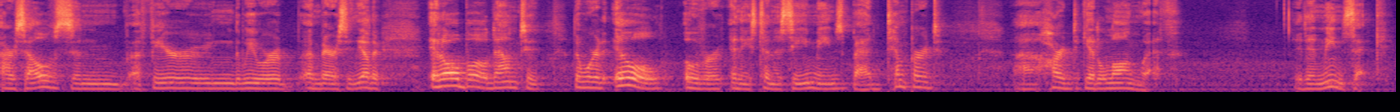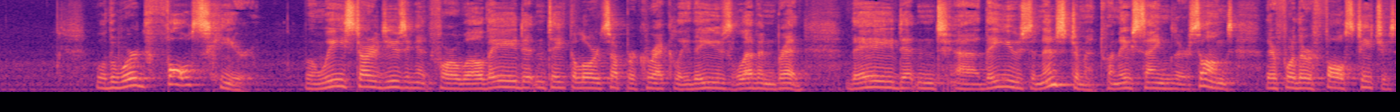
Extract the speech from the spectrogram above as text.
ourselves and fearing that we were embarrassing the other. It all boiled down to the word ill over in East Tennessee means bad tempered, uh, hard to get along with. It didn't mean sick. Well, the word false here, when we started using it for, well, they didn't take the Lord's Supper correctly, they used leavened bread. They didn't, uh, they used an instrument when they sang their songs, therefore they're false teachers.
